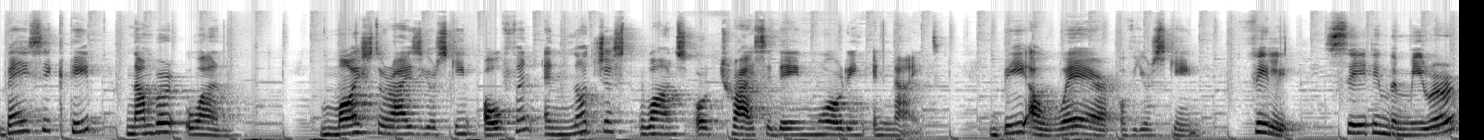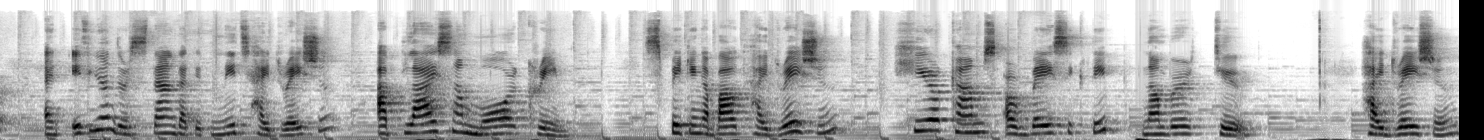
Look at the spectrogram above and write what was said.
Basic tip Number one, moisturize your skin often and not just once or twice a day, morning and night. Be aware of your skin. Feel it, see it in the mirror, and if you understand that it needs hydration, apply some more cream. Speaking about hydration, here comes our basic tip number two hydration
